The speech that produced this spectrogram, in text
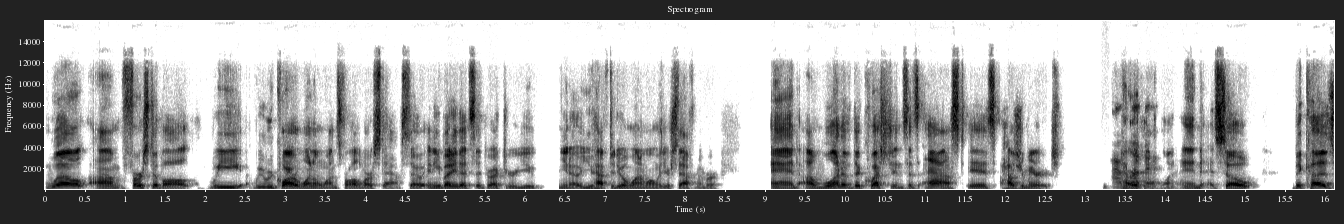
Well, um, first of all, we we require one-on-ones for all of our staff. So anybody that's a director, you you know, you have to do a one-on-one with your staff member. And um, one of the questions that's asked is, "How's your marriage? I How love it. going?" And so, because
